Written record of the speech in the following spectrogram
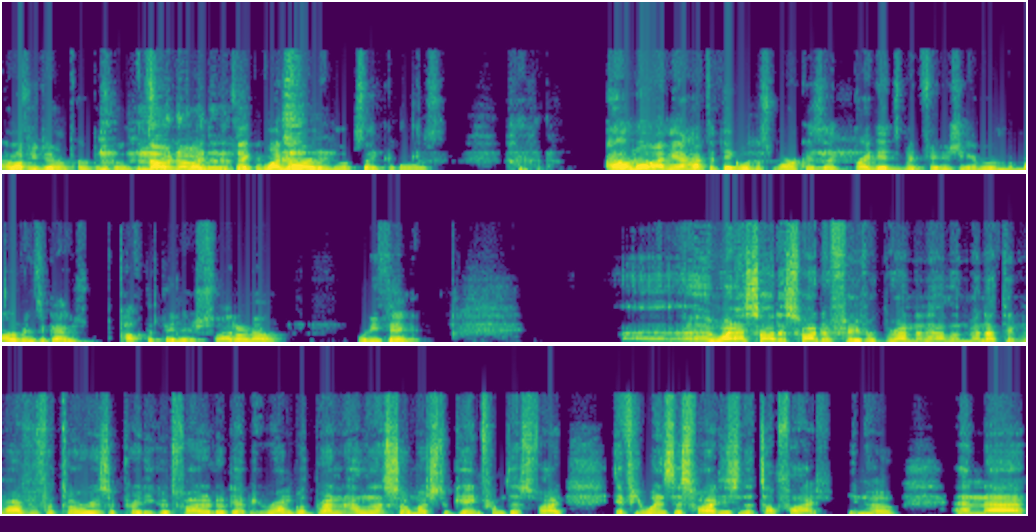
I don't know if you did it on purpose, but No, like no, one, it's like one arm and it looks like almost. I don't know. I mean, I have to think about this more because like Brendan's been finishing everyone, but Marvin's a guy who's tough to finish. So I don't know. What do you think? uh, when I saw this fight, I favored Brendan Allen, man. I think Marvin Vettori is a pretty good fighter. Don't get me wrong, but Brendan Allen has so much to gain from this fight. If he wins this fight, he's in the top five, you know. And uh,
